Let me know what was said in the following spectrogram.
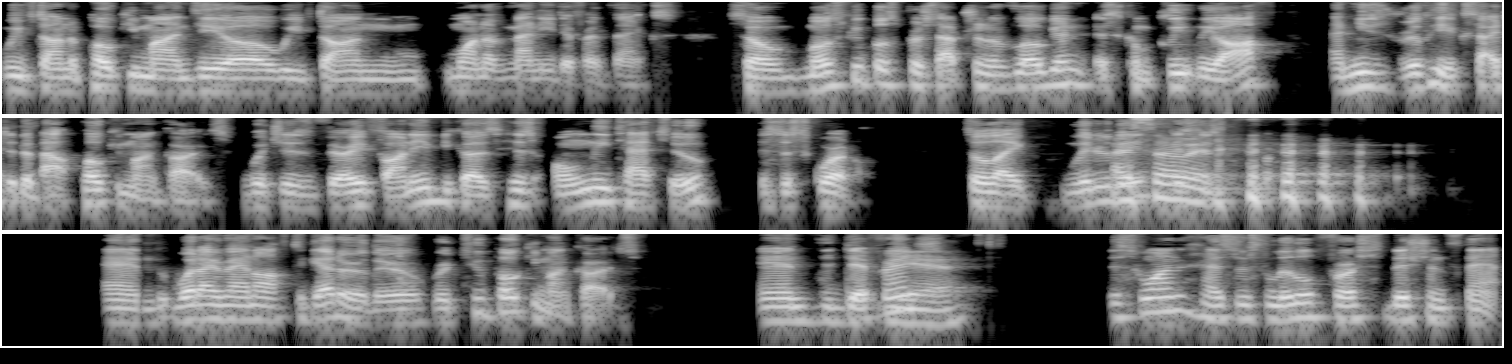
we've done a Pokemon deal, we've done one of many different things. So most people's perception of Logan is completely off. And he's really excited about Pokemon cards, which is very funny because his only tattoo is a Squirtle. So like literally, I saw it. and what I ran off to get earlier were two Pokemon cards. And the difference yeah. This one has this little first edition stamp.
